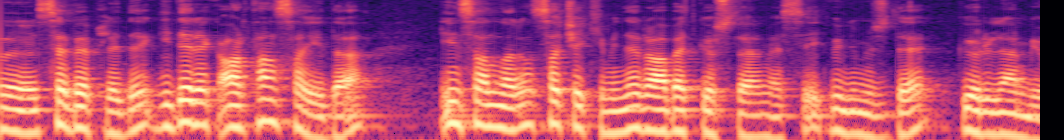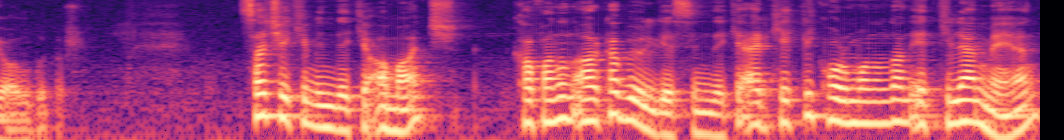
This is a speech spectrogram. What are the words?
e, sebeple de giderek artan sayıda insanların saç ekimine rağbet göstermesi günümüzde görülen bir olgudur. Saç ekimindeki amaç kafanın arka bölgesindeki erkeklik hormonundan etkilenmeyen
